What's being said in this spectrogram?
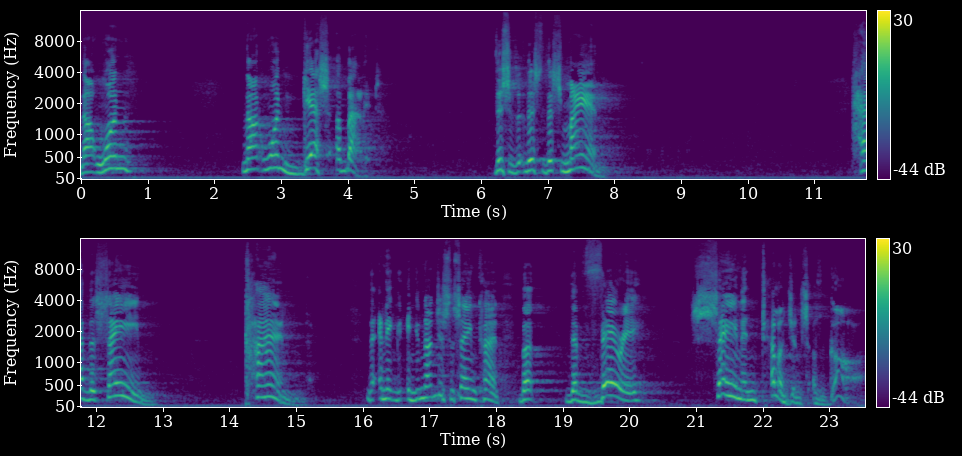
Not one, not one guess about it. This is this this man had the same kind, and it, it, not just the same kind, but the very same intelligence of God.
